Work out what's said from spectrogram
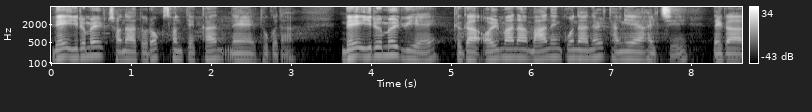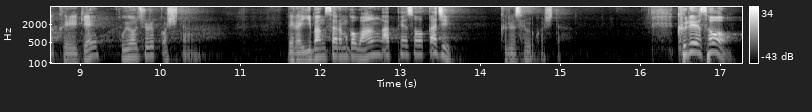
내 이름을 전하도록 선택한 내 도구다. 내 이름을 위해 그가 얼마나 많은 고난을 당해야 할지 내가 그에게 보여줄 것이다. 내가 이방 사람과 왕 앞에서까지 그를 세울 것이다. 그래서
